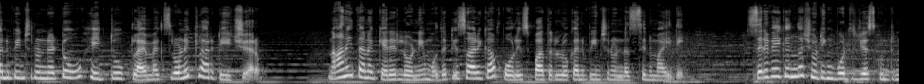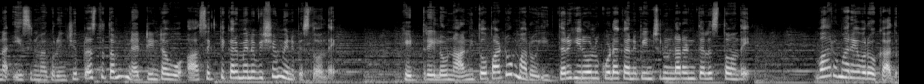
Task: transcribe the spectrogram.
కనిపించనున్నట్టు హిట్ టూ క్లైమాక్స్లోనే క్లారిటీ ఇచ్చారు. నాని తన కెరీర్లోనే మొదటిసారిగా పోలీస్ పాత్రలో కనిపించనున్న సినిమా ఇది. శరవేగంగా షూటింగ్ పూర్తి చేసుకుంటున్న ఈ సినిమా గురించి ప్రస్తుతం నెట్టింట ఓ ఆసక్తికరమైన విషయం వినిపిస్తోంది. హిట్ త్రీలో నానితో పాటు మరో ఇద్దరు హీరోలు కూడా కనిపించనున్నారని తెలుస్తోంది. వారు మరెవరో కాదు.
